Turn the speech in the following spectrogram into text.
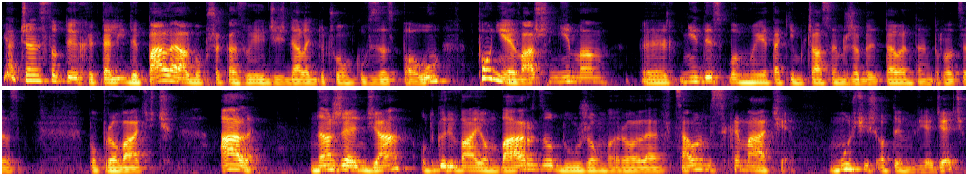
Ja często tych, te lidy palę albo przekazuję gdzieś dalej do członków zespołu, ponieważ nie mam, y, nie dysponuję takim czasem, żeby pełen ten proces poprowadzić. Ale narzędzia odgrywają bardzo dużą rolę w całym schemacie. Musisz o tym wiedzieć,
